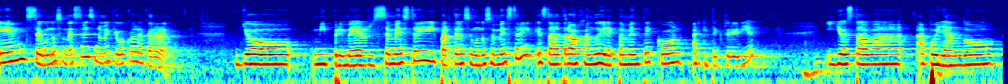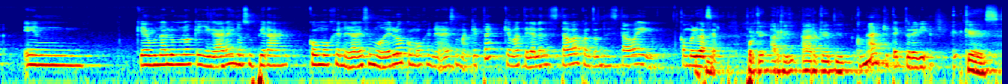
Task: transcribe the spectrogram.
en segundo semestre, si no me equivoco, de la carrera. Yo, mi primer semestre y parte del segundo semestre, estaba trabajando directamente con arquitecturería y yo estaba apoyando en que un alumno que llegara y no supiera cómo generar ese modelo, cómo generar esa maqueta, qué materiales necesitaba, cuántos necesitaba y cómo lo iba a hacer. Porque arqui- arquiti- ¿cómo? Arquitecturería. ¿Qué, qué es?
